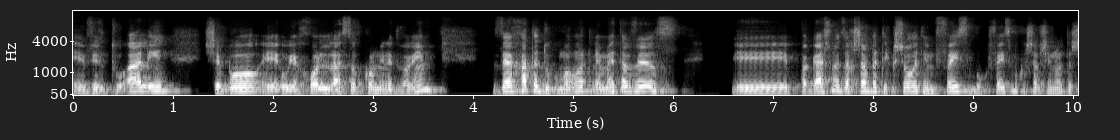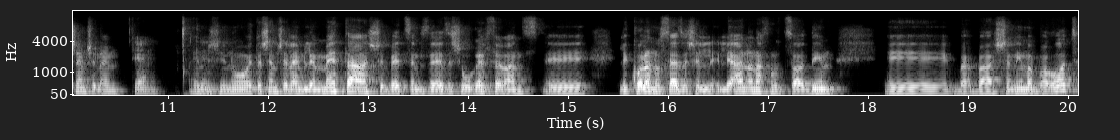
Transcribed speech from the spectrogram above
אה, וירטואלי שבו אה, הוא יכול לעשות כל מיני דברים. זה אחת הדוגמאות למטאוורס, אה, פגשנו את זה עכשיו בתקשורת עם פייסבוק, פייסבוק עכשיו שינו את השם שלהם. כן. הם כן. שינו את השם שלהם למטא, שבעצם זה איזשהו רפרנס אה, לכל הנושא הזה של לאן אנחנו צועדים אה, בשנים הבאות.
